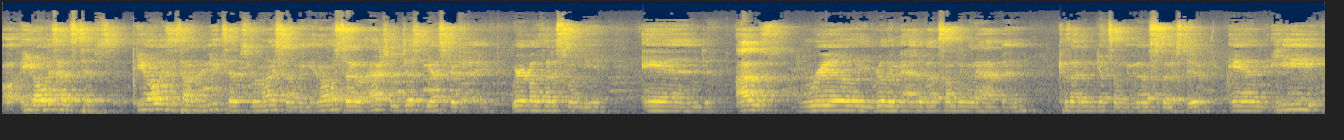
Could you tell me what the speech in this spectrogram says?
uh, he always has tips. He always is telling me tips for my swimming. And also, actually, just yesterday, we were both at a swim meet, and I was really, really mad about something that happened because I didn't get something that I was supposed to. And he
